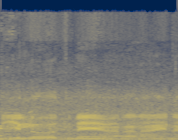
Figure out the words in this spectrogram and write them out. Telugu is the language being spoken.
నీళ్ళు వస్తున్నాయి నాయన?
